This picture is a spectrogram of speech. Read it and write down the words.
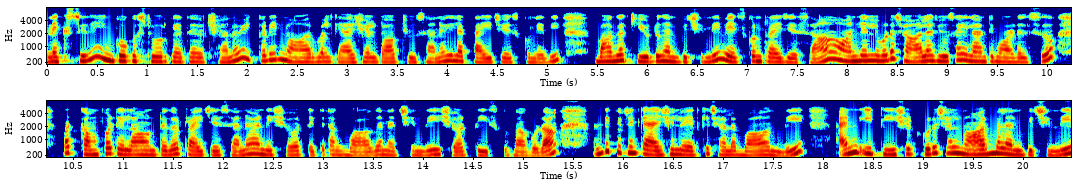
నెక్స్ట్ ఇది ఇంకొక స్టోర్కి అయితే వచ్చాను. ఇక్కడ నార్మల్ క్యాజువల్ టాప్ చూసాను. ఇలా టై చేసుకునేది. బాగా క్యూట్గా అనిపించింది. వేసుకొని ట్రై చేసా ఆన్లైన్లో కూడా చాలా చూసా ఇలాంటి మోడల్స్. బట్ కంఫర్ట్ ఎలా ఉంటుందో ట్రై చేశాను. అండ్ ఈ షర్ట్ అయితే నాకు బాగా నచ్చింది. ఈ షర్ట్ తీసుకున్నా కూడా. అంటే కొంచెం క్యాజువల్ వేర్కి చాలా బాగుంది. అండ్ ఈ టీ షర్ట్ కూడా చాలా నార్మల్ అనిపించింది.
